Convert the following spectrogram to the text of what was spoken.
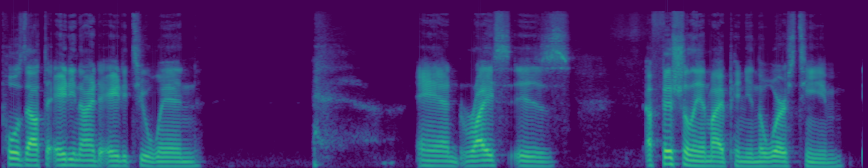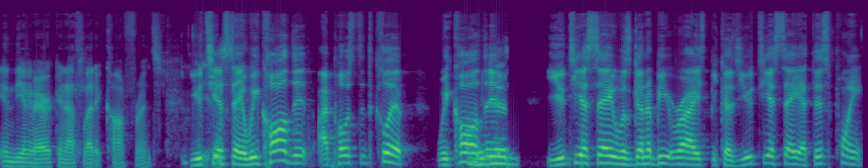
pulls out the 89 to 82 win. And Rice is officially, in my opinion, the worst team in the American Athletic Conference. UTSA, we called it. I posted the clip. We called We it. did. UTSA was going to beat Rice because UTSA at this point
